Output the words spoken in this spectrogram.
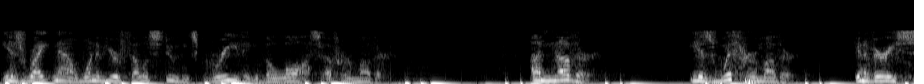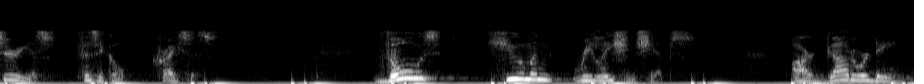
is right now, one of your fellow students, grieving the loss of her mother. Another is with her mother in a very serious physical crisis. Those human relationships are God ordained.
